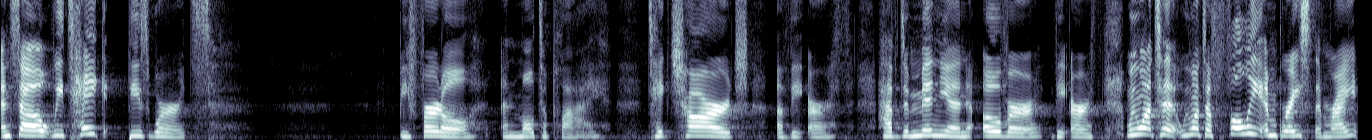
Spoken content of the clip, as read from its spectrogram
And so we take these words be fertile and multiply, take charge of the earth. Have dominion over the earth. We want to we want to fully embrace them, right?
